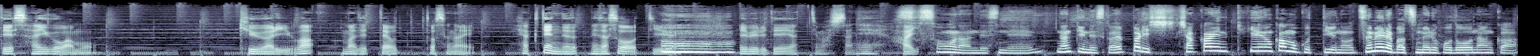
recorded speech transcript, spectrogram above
て最後はもう9割はまあ絶対落とさない100点ね目指そうっていうレベルでやってましたね。はい。そうなんですね。なんていうんですか、やっぱり社会系の科目っていうのを詰めれば詰めるほど、なんか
